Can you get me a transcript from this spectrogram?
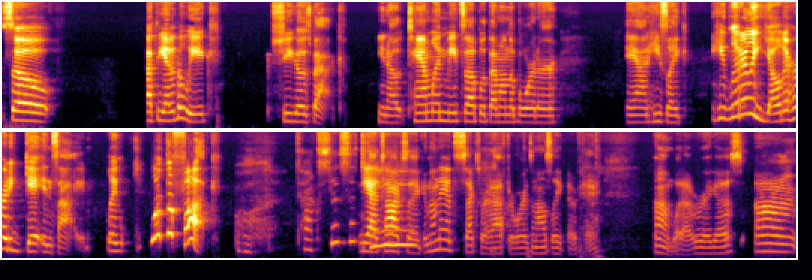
so at the end of the week she goes back. You know tamlin meets up with them on the border and he's like he literally yelled at her to get inside. Like what the fuck? Oh, toxicity. yeah toxic. And then they had sex right afterwards and i was like okay um whatever i guess. Um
